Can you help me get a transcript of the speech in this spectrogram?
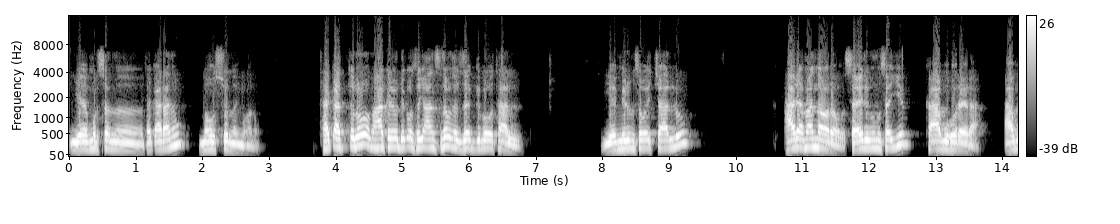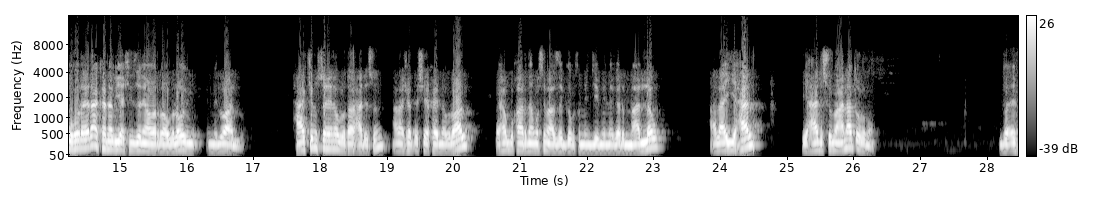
የሙርሰል ተቃራኒው መውሱል ነው የሚሆነው። ተቀጥሎ መሐከለ ወደቀው ሰው አንስተው ዘግበውታል የሚሉም ሰዎች አሉ። አዳ ማን አወራው ሰዒድ ኢብኑ ሙሰይብ ከአቡ ሁረይራ። አቡ ሁረይራ ከነብያችን ዘን ያወራው ብለው የሚሉ አሉ። ሐኪም ሶሂህ ነው ብለዋል ሐዲሱን። አላሸጥ ሸይኸይ ነው ብለዋል። ይሄ ቡኻሪና ሙስሊም አዘገቡትም እንጂ የሚል ነገርም አለው። አላየሃል የሐዲሱ ማዕና ጥሩ ነው ضعيف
